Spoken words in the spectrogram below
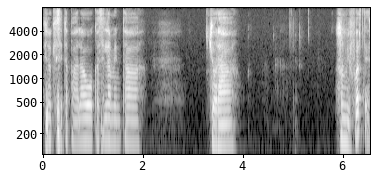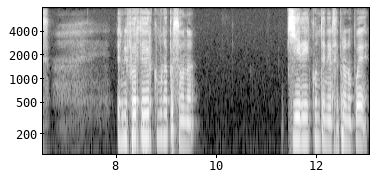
sino que se tapaba la boca, se lamentaba, lloraba. Son muy fuertes. Es muy fuerte ver cómo una persona quiere contenerse, pero no puede.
